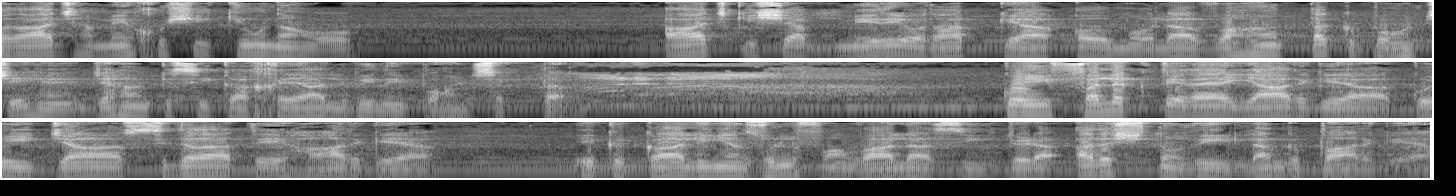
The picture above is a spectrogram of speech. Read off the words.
और आज हमें खुशी क्यों ना हो? आज की शब मेरे और आपके आका मौला वहाँ तक पहुँचे हैं जहाँ किसी का ख्याल भी नहीं पहुँच सकता। कोई फलक ते रह यार गया, कोई जा सिदरा ते हार गया, एक कालियाँ जुल्फां वाला सी जड़ा अरश तो भी लंघ पार गया।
